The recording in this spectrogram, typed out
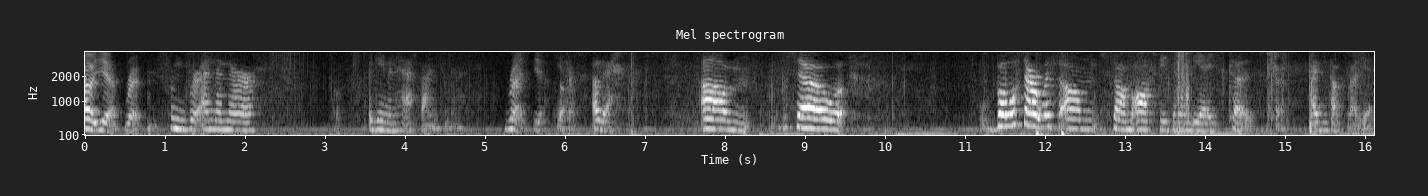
Oh yeah, right. From, and then there are a game and a half behind Cincinnati. Right. Yeah. Yeah. Okay. Okay. Um, so, but we'll start with um, some off-season NBA just because Okay. I haven't talked about it yet.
